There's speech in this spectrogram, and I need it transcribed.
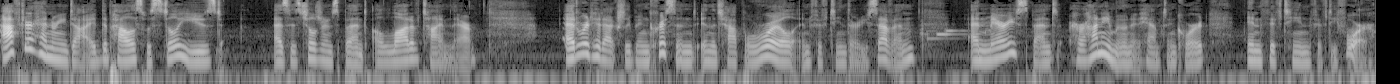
After Henry died, the palace was still used as his children spent a lot of time there. Edward had actually been christened in the Chapel Royal in 1537, and Mary spent her honeymoon at Hampton Court in 1554.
